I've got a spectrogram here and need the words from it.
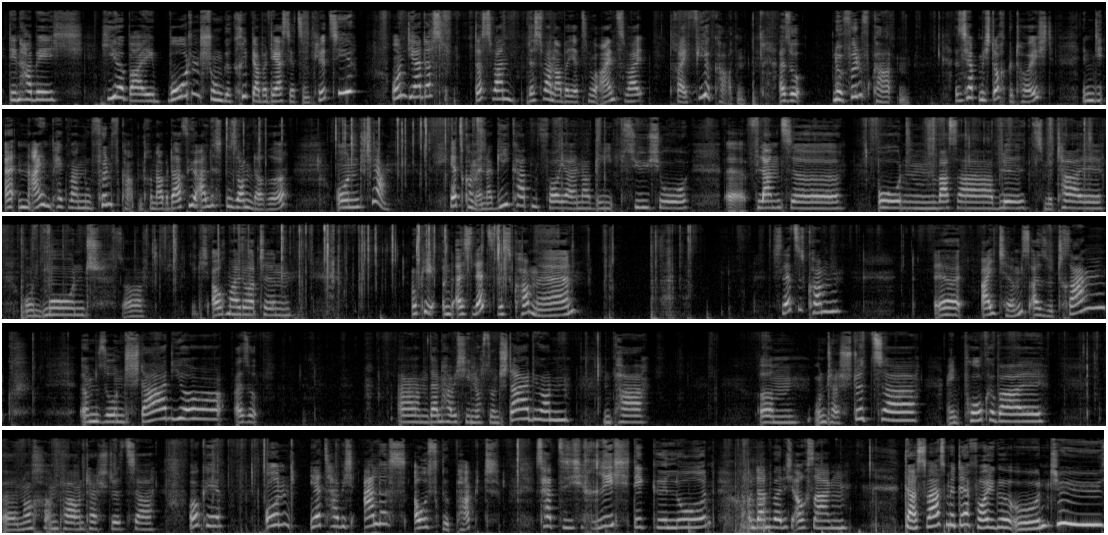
Den habe ich hier bei Boden schon gekriegt, aber der ist jetzt in Glitzy. Und ja, das, das, waren, das waren aber jetzt nur 1, 2, 3, 4 Karten. Also nur fünf Karten. Also ich habe mich doch getäuscht. In, die, äh, in einem Pack waren nur fünf Karten drin, aber dafür alles Besondere. Und ja, jetzt kommen Energiekarten, Feuerenergie, Psycho, äh, Pflanze, Boden, Wasser, Blitz, Metall und Mond. So, lege ich auch mal dorthin. Okay, und als letztes kommen. Als letztes kommen äh, Items, also Trank, ähm, so ein Stadion, also ähm, dann habe ich hier noch so ein Stadion, ein paar ähm, Unterstützer, ein Pokéball, äh, noch ein paar Unterstützer. Okay. Und jetzt habe ich alles ausgepackt. Es hat sich richtig gelohnt. Und dann würde ich auch sagen, das war's mit der Folge und tschüss.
